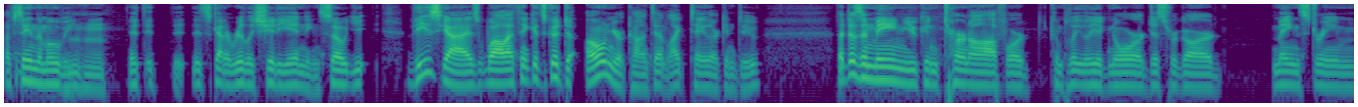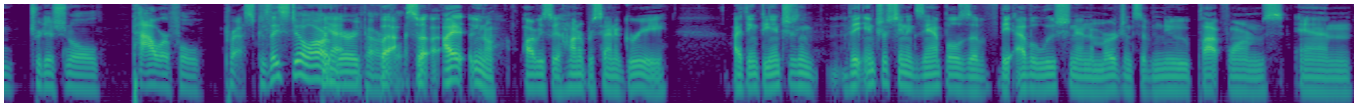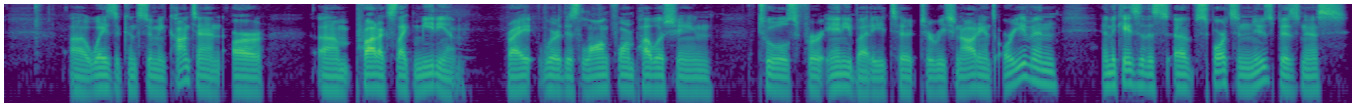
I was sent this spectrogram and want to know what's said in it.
I've seen the movie. Mm-hmm. It, it, it it's got a really shitty ending. So you, these guys, while I think it's good to own your content like Taylor can do, that doesn't mean you can turn off or completely ignore or disregard mainstream, traditional, powerful press because they still are Yeah, very powerful. But so I, you know, obviously 100% agree. I think the interesting the interesting examples of the evolution and emergence of new platforms and uh, ways of consuming content are um, products like Medium, right? Where this long form publishing tools for anybody to to reach an audience, or even in the case of this of sports and news business,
